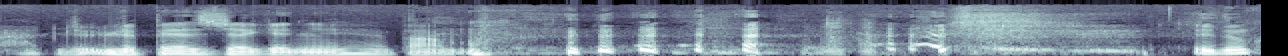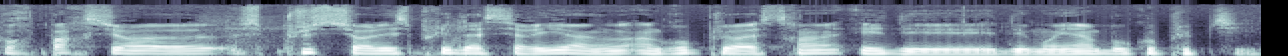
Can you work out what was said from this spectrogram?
Ah, le, le PSG a gagné apparemment. Et donc on repart sur plus sur l'esprit de la série, un, groupe plus restreint et des moyens beaucoup plus petits.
